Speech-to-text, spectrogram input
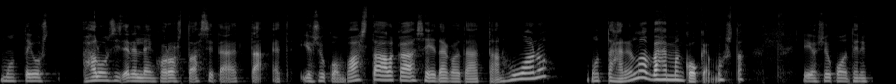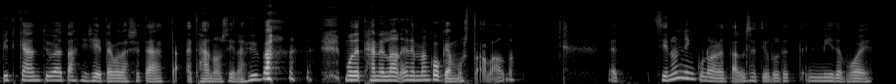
Mutta just haluan siis edelleen korostaa sitä, että, että jos joku on vasta-alkaa, se ei tarkoita, että on huono, mutta hänellä on vähemmän kokemusta. Ja jos joku on tehnyt pitkään työtä, niin se ei tarkoita sitä, että, että hän on siinä hyvä, mutta että hänellä on enemmän kokemusta alalta. Et siinä on niin kuin aina tällaiset jutut, että niitä voi,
